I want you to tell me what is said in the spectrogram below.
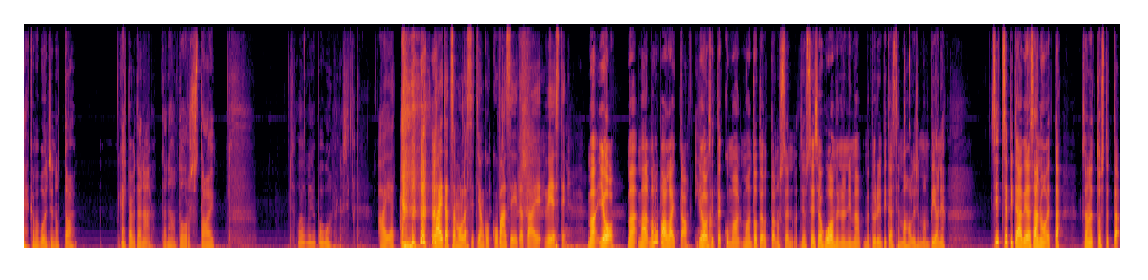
ehkä mä voin sen ottaa, mikäs päivä tänään? Tänään on torstai. Se voi olla jopa huomenna sitten. Ai että, laitat sä mulle sitten jonkun kuvan siitä tai viestin? Mä, joo, mä, mä, mä lupaan laittaa. Ihana. Joo, sitten kun mä oon, mä oon toteuttanut sen. Jos ei se ole huomenna, niin mä, mä pyrin pitää sen mahdollisimman pian. Ja sitten se pitää vielä sanoa, että sanoit tuosta, että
